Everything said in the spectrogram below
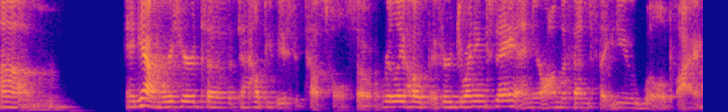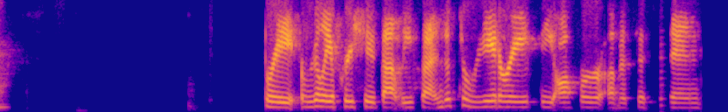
Um, and yeah, we're here to, to help you be successful. So really hope if you're joining today and you're on the fence that you will apply. Great. Really appreciate that, Lisa. And just to reiterate the offer of assistance,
